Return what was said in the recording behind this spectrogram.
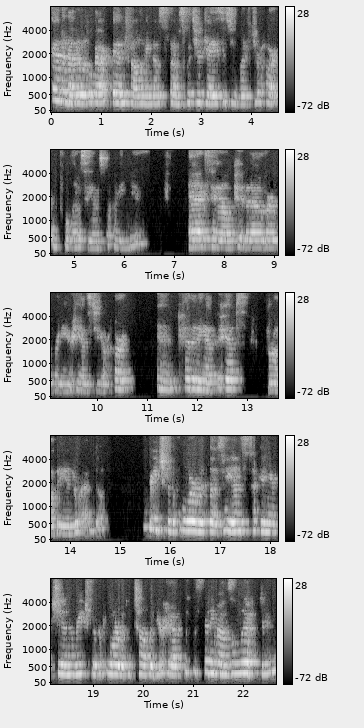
And another little back bend following those thumbs with your gaze as you lift your heart and pull those hands behind you. Exhale, pivot over, bringing your hands to your heart and pivoting at the hips, dropping into ragdoll. Reach for the floor with those hands, tucking your chin. Reach for the floor with the top of your head, with the sitting bones lifting.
